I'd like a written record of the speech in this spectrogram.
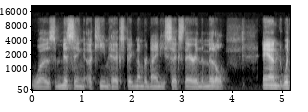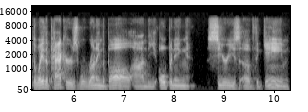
was missing Akiem Hicks, big number 96 there in the middle. And with the way the Packers were running the ball on the opening series of the game,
